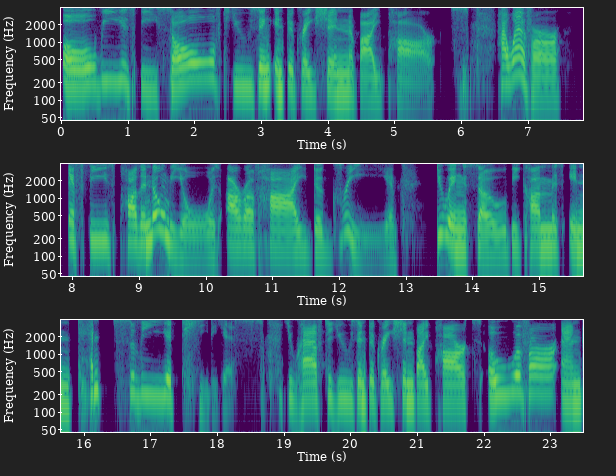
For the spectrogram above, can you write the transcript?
always be solved using integration by parts. However, if these polynomials are of high degree, doing so becomes intensely tedious. You have to use integration by parts over and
